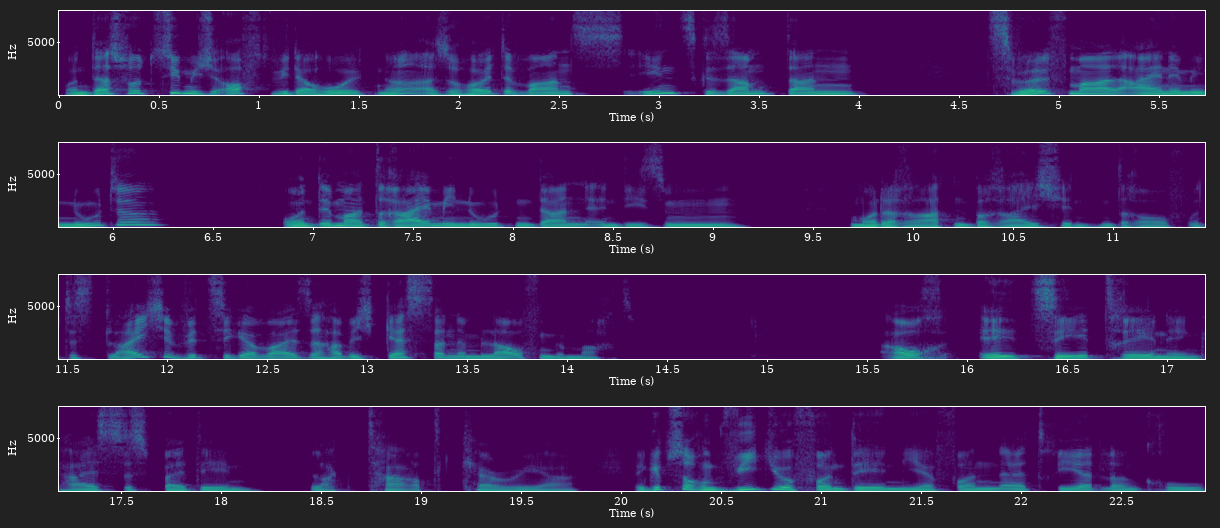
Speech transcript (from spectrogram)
Und das wird ziemlich oft wiederholt. Ne? Also heute waren es insgesamt dann zwölfmal eine Minute und immer drei Minuten dann in diesem moderaten Bereich hinten drauf. Und das gleiche witzigerweise habe ich gestern im Laufen gemacht. Auch LC-Training heißt es bei denen. Laktat Carrier. Da gibt es auch ein Video von denen hier, von äh, Triathlon Crew.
